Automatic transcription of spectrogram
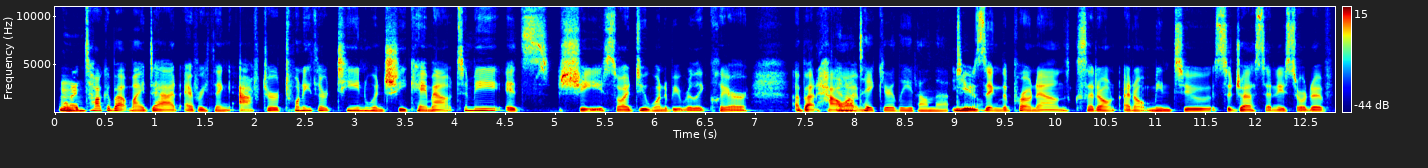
When I talk about my dad, everything after 2013, when she came out to me, it's she. So I do want to be really clear about how I'll I'm take your lead on that too. using the pronouns because I don't I don't mean to suggest any sort of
